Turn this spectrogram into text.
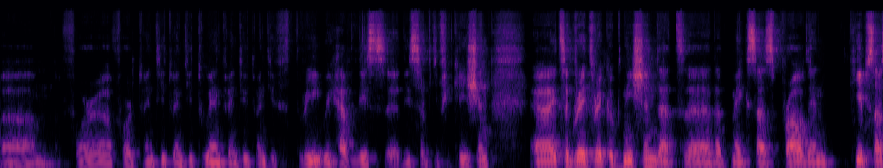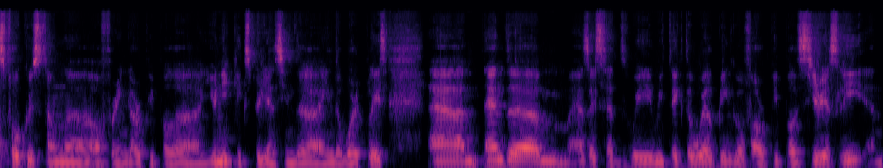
Um, for uh, for 2022 and 2023, we have this uh, this certification. It's a great recognition that that makes us proud and keeps us focused on offering our people a unique experience in the in the workplace. Um, and um, as I said, we we take the well-being of our people seriously and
